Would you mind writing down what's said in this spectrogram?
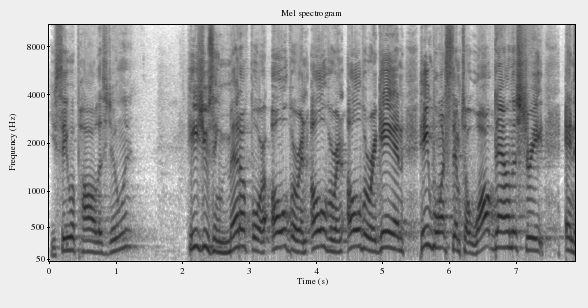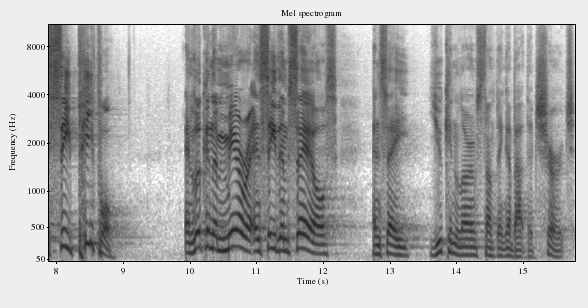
You see what Paul is doing? He's using metaphor over and over and over again. He wants them to walk down the street and see people and look in the mirror and see themselves and say, You can learn something about the church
